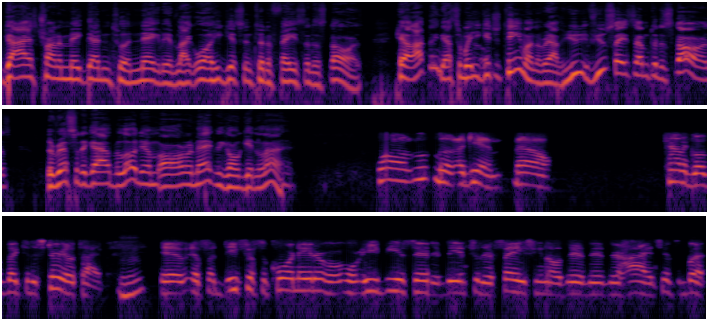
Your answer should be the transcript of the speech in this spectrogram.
guys trying to make that into a negative, like, oh, he gets into the face of the stars. Hell, I think that's the way you get your team on the wraps. If you if you say something to the stars, the rest of the guys below them are automatically gonna get in line. Well, look again now. Kind of goes back to the stereotype. Mhm. If, if a defensive coordinator or, or EB is there to be into their face, you know they're they're, they're high intensive. But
